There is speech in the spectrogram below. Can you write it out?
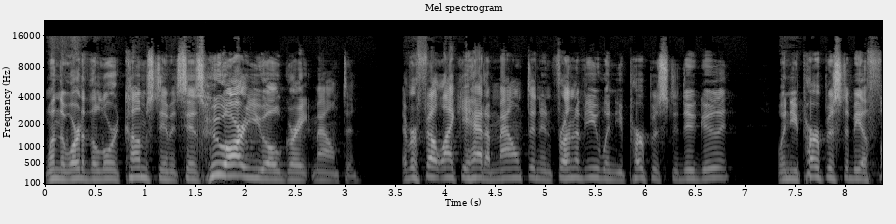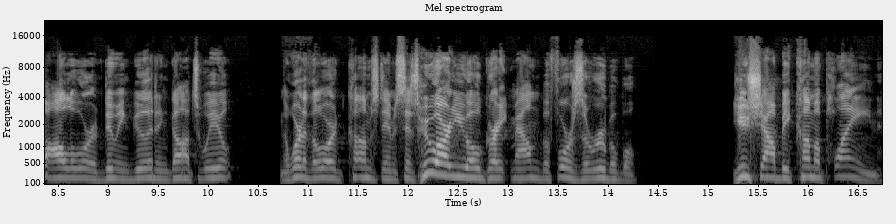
when the word of the Lord comes to him, it says, Who are you, O great mountain? Ever felt like you had a mountain in front of you when you purpose to do good? When you purpose to be a follower of doing good in God's will? And the word of the Lord comes to him and says, Who are you, O great mountain, before Zerubbabel? You shall become a plain,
